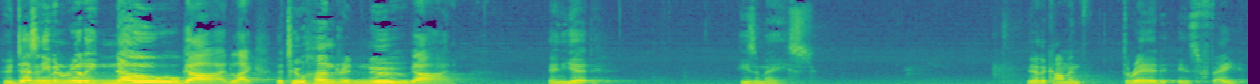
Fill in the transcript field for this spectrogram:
who doesn't even really know God like the 200 knew God, and yet he's amazed. The other common thread is faith.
